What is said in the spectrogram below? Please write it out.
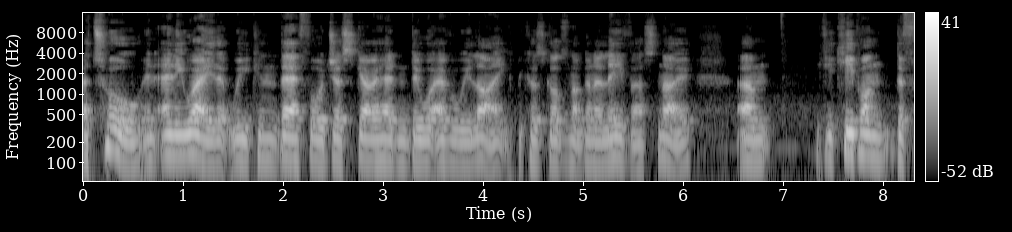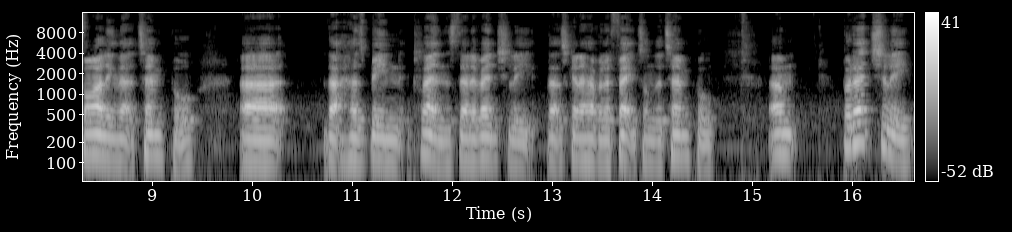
at all in any way that we can therefore just go ahead and do whatever we like because God's not going to leave us. No. Um, if you keep on defiling that temple uh, that has been cleansed, then eventually that's going to have an effect on the temple. Um, but actually,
